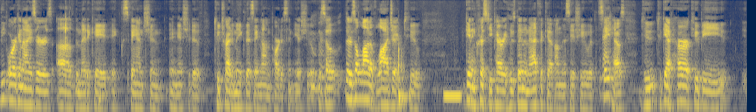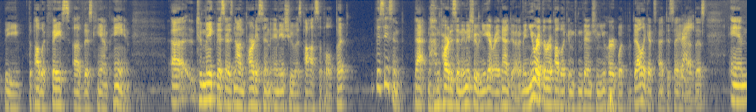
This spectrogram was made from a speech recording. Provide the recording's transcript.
the organizers of the Medicaid expansion initiative to try to make this a nonpartisan issue. Mm-hmm. So there's a lot of logic to getting Christy Perry, who's been an advocate on this issue at the State right. House, to, to get her to be the, the public face of this campaign, uh, to make this as nonpartisan an issue as possible. But this isn't that nonpartisan an issue when you get right down to it. I mean, you were at the Republican convention, you heard what the delegates had to say right. about this. And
